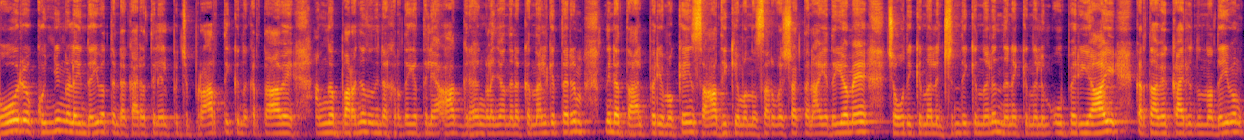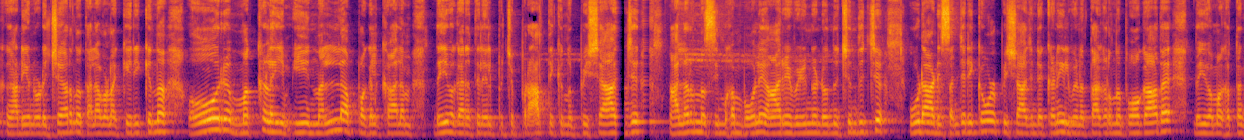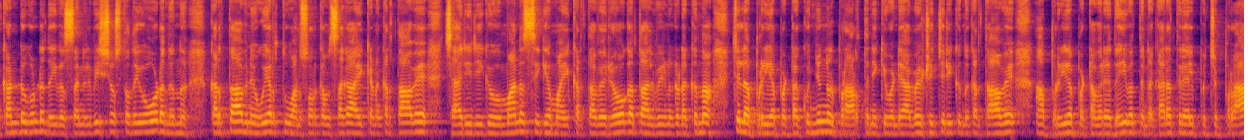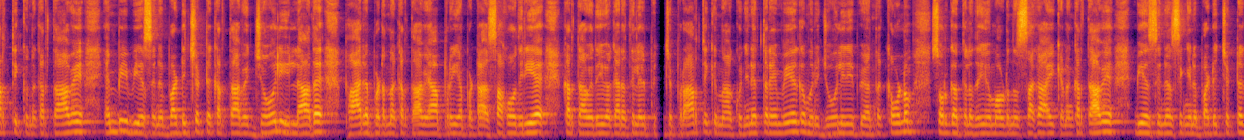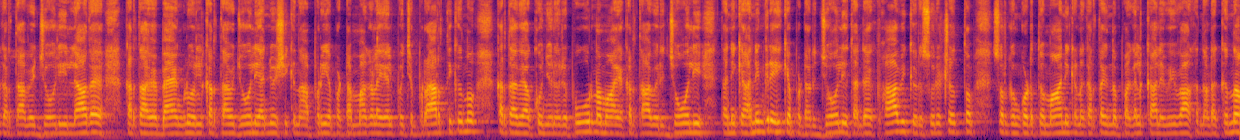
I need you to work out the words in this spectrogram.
ഓരോ കുഞ്ഞുങ്ങളെയും ദൈവത്തിന്റെ കരത്തിൽ ഏൽപ്പിച്ച് പ്രാർത്ഥിക്കുന്നു. കർത്താവെ അങ്ങ് പറഞ്ഞത് നിന്റെ ഹൃദയത്തിലെ ആഗ്രഹങ്ങളെ ഞാൻ നിനക്ക് നൽകിത്തരും. നിന്റെ താല്പര്യമൊക്കെയും സാധിക്കുമെന്ന് സർവശക്തനായ ദൈവമേ ചോദിക്കുന്നതിലും ചിന്തിക്കുന്നതിലും നനയ്ക്കുന്നതിലും ഉപരിയായി കർത്താവെ കരുതുന്ന ദൈവം അടിയനോട് ചേർന്ന് തലവണക്കിരിക്കുന്ന ഓരോ മക്കളെയും ഈ നല്ല പകൽക്കാലം ദൈവകരത്തിൽ ഏൽപ്പിച്ച് പ്രാർത്ഥിക്കുന്നു. പിശാജ് അലർന്ന സിംഹം പോലെ ആരെ വിഴുങ്ങണ്ടെന്ന് ചിന്തിച്ച് ഊടാടി സഞ്ചരിക്കുമ്പോൾ പിശാജിന്റെ കണിയിൽ വീണ് തകർന്നു പോകാതെ ദൈവമഹത്വം കണ്ടുകൊണ്ട് ദൈവസനിൽ വിശ്വസ്തയോടെ നിന്ന് കർത്താവിനെ ഉയർത്തുവാൻ സ്വർഗം സഹായിക്കണം. കർത്താവെ ശാരീരികവും മാനസികമായി കർത്താവെ രോഗത്താൽ വീണ് കിടക്കുന്ന ചില പ്രിയപ്പെട്ട കുഞ്ഞുങ്ങൾ പ്രാർത്ഥനയ്ക്ക് വേണ്ടി അപേക്ഷിച്ചിരിക്കുന്നു. കർത്താവെ ആ പ്രിയപ്പെട്ടവരെ ദൈവത്തിന്റെ കരത്തിലേൽപ്പിച്ച് പ്രാർത്ഥിക്കുന്നു. കർത്താവെ എം ബി ബി എസിന് പഠിച്ചിട്ട് കർത്താവെ ജോലിയില്ലാതെ ഭാരപ്പെടുന്ന കർത്താവെ ആ പ്രിയപ്പെട്ട സഹോദരിയെ കർത്താവ് ദൈവ ദൈവകരത്തിൽ ഏൽപ്പിച്ച് പ്രാർത്ഥിക്കുന്ന ആ കുഞ്ഞിനെ എത്രയും വേഗം ഒരു ജോലി ലഭിക്കാൻ തക്കവണ്ണം സ്വർഗത്തിലെ ദൈവം അവിടുന്ന് സഹായിക്കണം. കർത്താവ് ബി എസ് സി നഴ്സിങ്ങിന് പഠിച്ചിട്ട് കർത്താവ് ജോലിയില്ലാതെ കർത്താവ് ബാംഗ്ലൂരിൽ കർത്താവ് ജോലി അന്വേഷിക്കുന്ന ആ പ്രിയപ്പെട്ട മകളെ ഏൽപ്പിച്ച് പ്രാർത്ഥിക്കുന്നു. കർത്താവ് ആ കുഞ്ഞിനൊരു പൂർണമായ കർത്താവ് ഒരു ജോലി തനിക്ക് അനുഗ്രഹിക്കപ്പെട്ട ഒരു ജോലി തന്റെ ഭാവിക്ക് ഒരു സുരക്ഷിതത്വം സ്വർഗം കൊടുത്ത് മാനിക്കണം. കർത്താവ് ഇന്ന് പകൽക്കാല വിവാഹം നടക്കുന്ന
